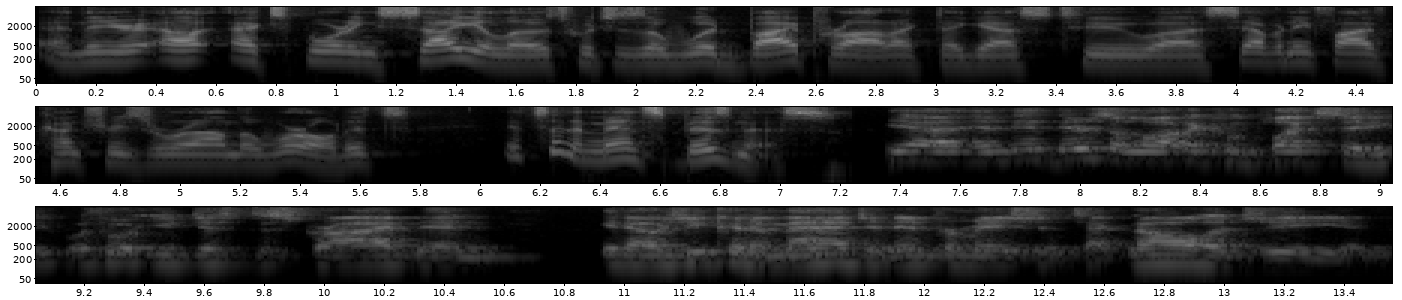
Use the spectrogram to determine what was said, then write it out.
And then you're uh, exporting cellulose, which is a wood byproduct, I guess, to uh, 75 countries around the world. It's, it's an immense business. Yeah, and there's a lot of complexity with what you just described. And, you know, as you can imagine, information technology and,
